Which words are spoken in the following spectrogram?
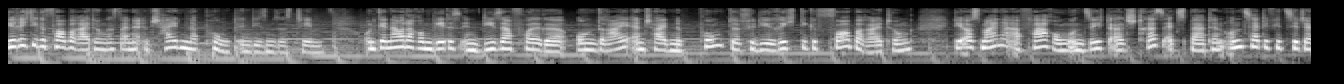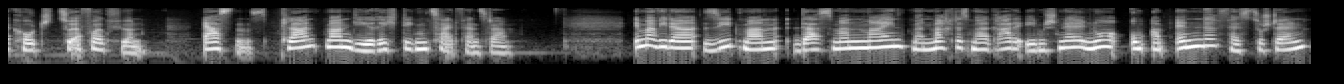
Die richtige Vorbereitung ist ein entscheidender Punkt in diesem System. Und genau darum geht es in dieser Folge, um drei entscheidende Punkte für die richtige Vorbereitung, die aus meiner Erfahrung und Sicht als Stressexpertin und zertifizierter Coach zu Erfolg führen. Erstens, plant man die richtigen Zeitfenster. Immer wieder sieht man, dass man meint, man macht es mal gerade eben schnell, nur um am Ende festzustellen,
